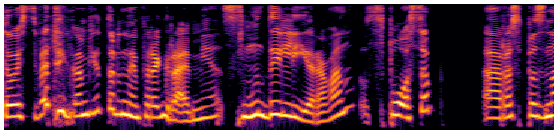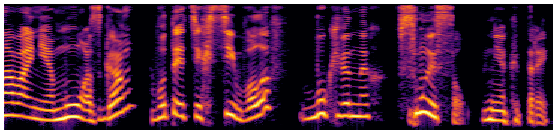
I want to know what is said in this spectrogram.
То есть в этой компьютерной программе смоделирован способ э, распознавания мозгом вот этих символов буквенных в смысл некоторый.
